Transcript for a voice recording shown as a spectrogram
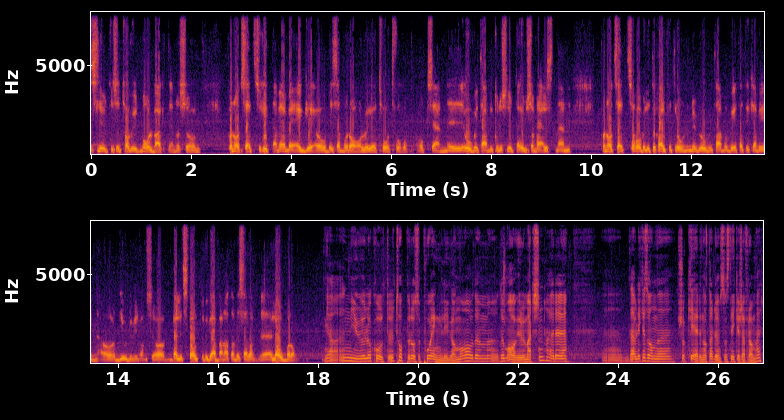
i slutet så tar vi ut målvakten och så på något sätt så hittar vi en väg och visar moral och gör 2-2. Och sen i overtime, vi kunde sluta hur som helst men på något sätt så har vi lite självförtroende nu i overtime och vet att vi kan vinna och det gjorde vi dem. Så jag är väldigt stolt över grabbarna att de visade eh, lagmoral. Ja, Newell og Coulter topper også poengligaen nå, og de, de avgjør jo matchen. Er det, eh, det er vel ikke sånn eh, sjokkerende at det er dem som stikker seg fram her?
